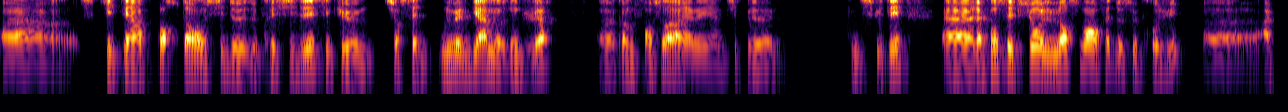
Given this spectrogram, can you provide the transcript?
ce qui était important aussi de, préciser, c'est que sur cette nouvelle gamme d'onduleurs, comme François avait un petit peu discuté, la conception et le lancement en fait, de ce produit euh, a,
